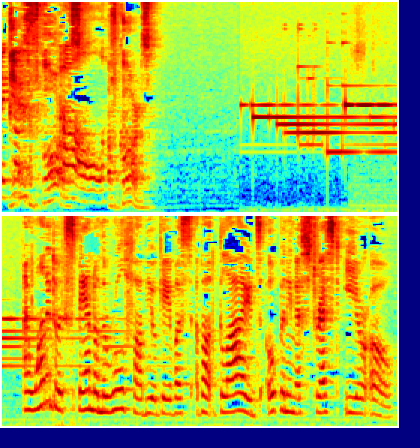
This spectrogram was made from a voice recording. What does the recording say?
becomes Yes, of course. tal. Of course. I wanted to expand on the rule Fabio gave us about glides opening a stressed E or O.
